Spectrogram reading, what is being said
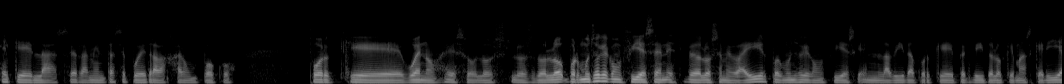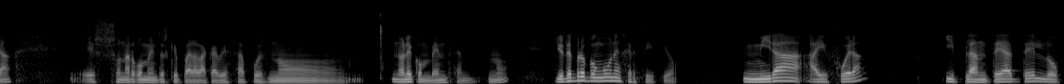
el que las herramientas se puede trabajar un poco. Porque, bueno, eso, los, los dolor, por mucho que confíes en este dolor se me va a ir, por mucho que confíes en la vida porque he perdido lo que más quería, son argumentos que para la cabeza pues no, no le convencen, ¿no? Yo te propongo un ejercicio. Mira ahí fuera y planteate lo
